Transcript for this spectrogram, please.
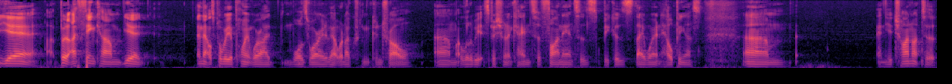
yeah, but I think, um, yeah, and that was probably a point where I was worried about what I couldn't control um, a little bit, especially when it came to finances because they weren't helping us. Um, and you try not to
